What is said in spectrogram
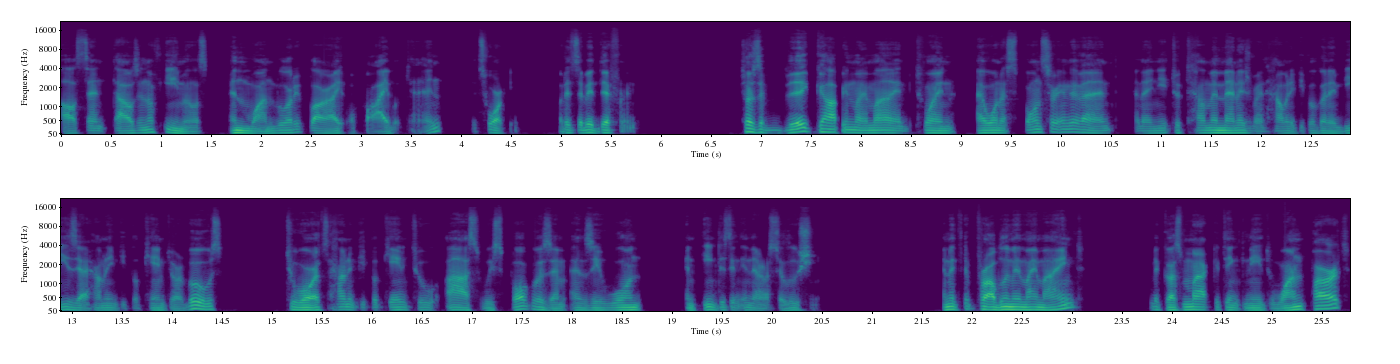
I'll send thousands of emails and one will reply or five or 10. It's working, but it's a bit different. So there's a big gap in my mind between I want to sponsor an event and I need to tell my management how many people are going to be there, how many people came to our booth, towards how many people came to us. We spoke with them and they want and interested in our solution. And it's a problem in my mind because marketing need one part,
